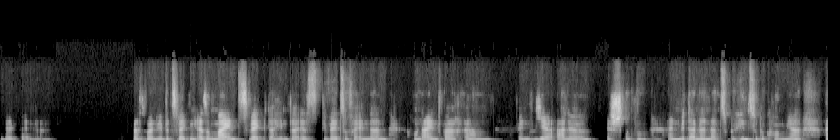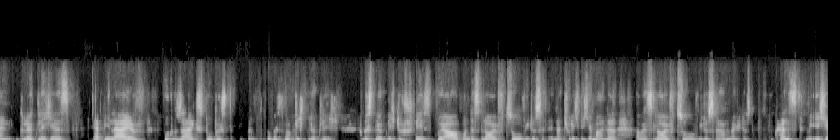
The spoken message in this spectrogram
Die Welt verändern. Was wollen wir bezwecken? Also mein Zweck dahinter ist, die Welt zu verändern und einfach, ähm, wenn wir alle es schaffen, ein Miteinander zu, hinzubekommen, ja, ein glückliches, happy Life, wo du sagst, du bist, du bist wirklich glücklich du bist glücklich, du stehst früh auf und es läuft so, wie du es, natürlich nicht immer, ne? aber es läuft so, wie du es haben möchtest. du kannst, wie ich,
